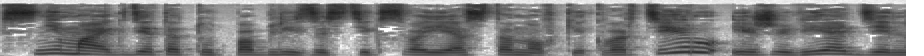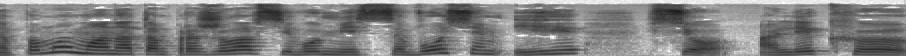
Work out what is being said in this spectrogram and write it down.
снимай где-то тут поблизости к своей остановке квартиру и живи отдельно. По-моему, она там прожила всего месяца восемь, и все, Олег э,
